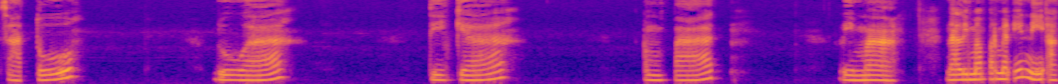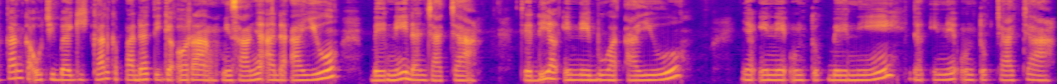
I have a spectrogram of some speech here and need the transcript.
1 2 tiga, empat, lima. Nah, lima permen ini akan Kak Uci bagikan kepada tiga orang. Misalnya ada Ayu, Beni, dan Caca. Jadi yang ini buat Ayu, yang ini untuk Beni, dan ini untuk Caca.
